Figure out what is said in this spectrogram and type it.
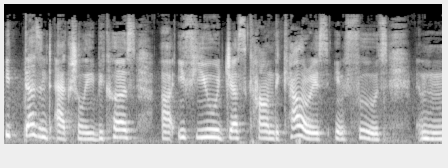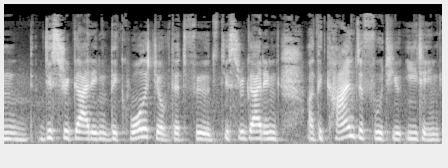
it doesn't actually, because uh, if you just count the calories in foods, mm, disregarding the quality of that food, disregarding uh, the kinds of food you're eating,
